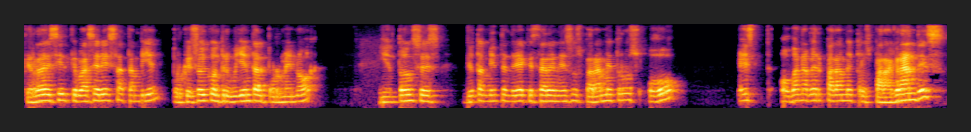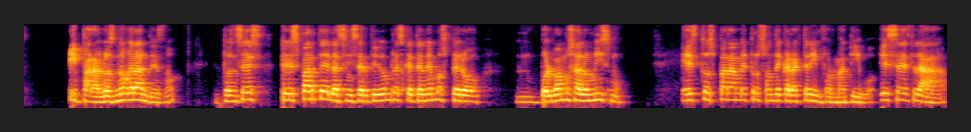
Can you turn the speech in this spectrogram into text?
querrá decir que va a ser esa también, porque soy contribuyente al por menor, y entonces yo también tendría que estar en esos parámetros o, o van a haber parámetros para grandes y para los no grandes, ¿no? Entonces, es parte de las incertidumbres que tenemos, pero mm, volvamos a lo mismo estos parámetros son de carácter informativo. Esa es la,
